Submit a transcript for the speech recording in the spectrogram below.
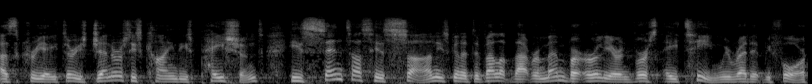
as the creator. He's generous. He's kind. He's patient. He's sent us his son. He's going to develop that. Remember earlier in verse 18, we read it before,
